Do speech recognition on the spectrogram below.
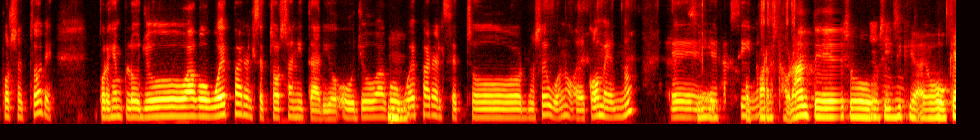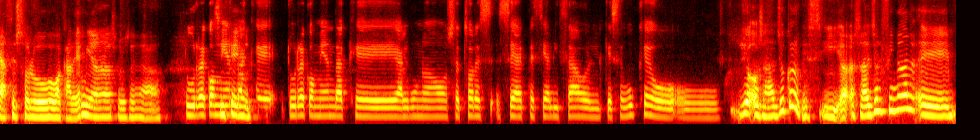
por sectores. Por ejemplo, yo hago web para el sector sanitario o yo hago web para el sector, no sé, bueno, de comer, ¿no? Eh, o para restaurantes o, sí, sí, que, o que hace solo academias, o sea... ¿Tú recomiendas, que, ¿Tú recomiendas que algunos sectores sea especializado el que se busque o, Yo, o sea, yo creo que sí. O sea, yo al final, eh,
